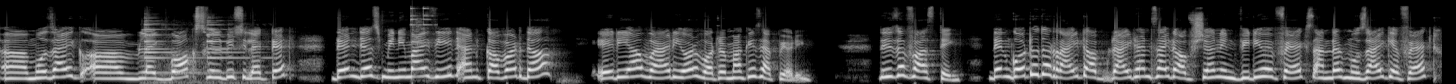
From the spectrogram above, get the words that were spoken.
uh, mosaic uh, like box will be selected. Then just minimize it and cover the area where your watermark is appearing. This is the first thing. Then go to the right right hand side option in video effects under mosaic effect.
